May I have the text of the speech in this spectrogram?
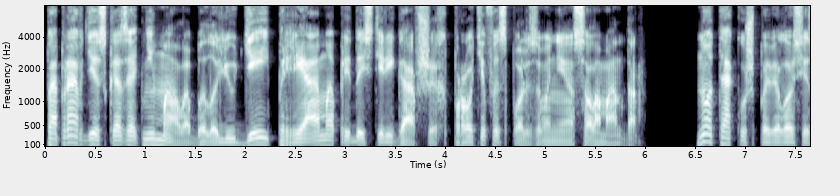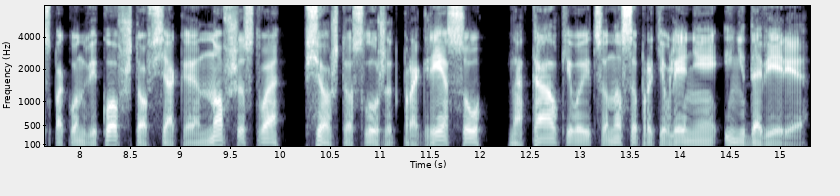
По правде сказать, немало было людей, прямо предостерегавших против использования саламандр. Но так уж повелось испокон веков, что всякое новшество, все, что служит прогрессу, наталкивается на сопротивление и недоверие.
